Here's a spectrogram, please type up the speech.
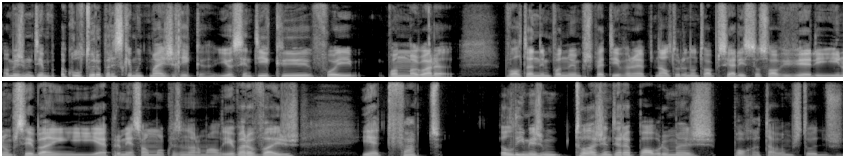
ao mesmo tempo a cultura parece que é muito mais rica e eu senti que foi, pondo-me agora voltando e pondo-me em perspectiva, não é? Porque na altura não estou a apreciar isso, estou só a viver e, e, não percebo bem e é, para mim é só uma coisa normal e agora vejo e é de facto ali mesmo toda a gente era pobre, mas porra, estávamos todos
